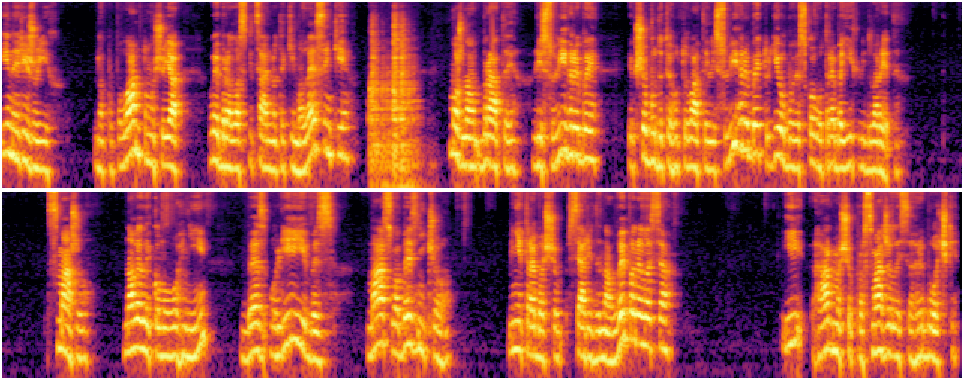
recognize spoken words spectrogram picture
І не ріжу їх напополам, тому що я вибрала спеціально такі малесенькі. Можна брати лісові гриби. Якщо будете готувати лісові гриби, тоді обов'язково треба їх відварити. Смажу на великому вогні, без олії, без масла, без нічого. Мені треба, щоб вся рідина випарилася і гарно, щоб просмажилися грибочки.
